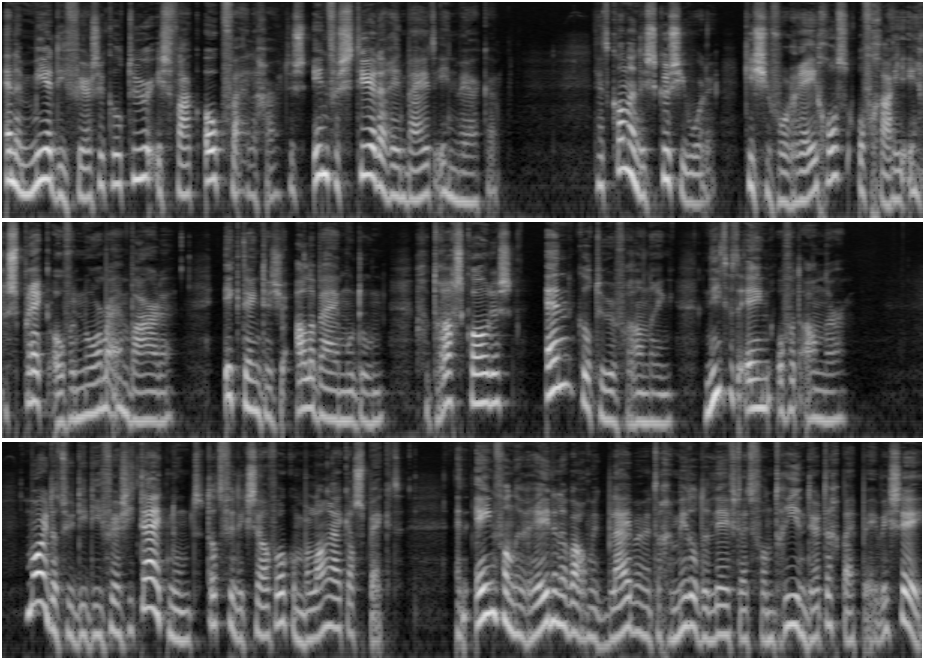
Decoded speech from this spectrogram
En een meer diverse cultuur is vaak ook veiliger, dus investeer daarin bij het inwerken. Het kan een discussie worden. Kies je voor regels of ga je in gesprek over normen en waarden? Ik denk dat je allebei moet doen: gedragscodes en cultuurverandering, niet het een of het ander. Mooi dat u die diversiteit noemt, dat vind ik zelf ook een belangrijk aspect. En een van de redenen waarom ik blij ben met de gemiddelde leeftijd van 33 bij PwC.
